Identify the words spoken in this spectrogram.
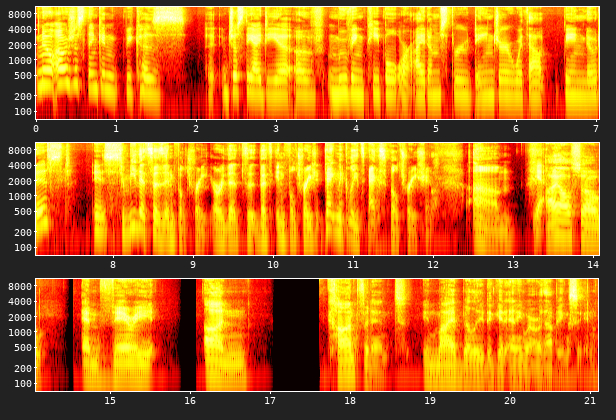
No, I was just thinking because uh, just the idea of moving people or items through danger without being noticed is to me, that says infiltrate, or that's that's infiltration. Technically, it's exfiltration. Um, yeah. I also am very unconfident in my ability to get anywhere without being seen.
